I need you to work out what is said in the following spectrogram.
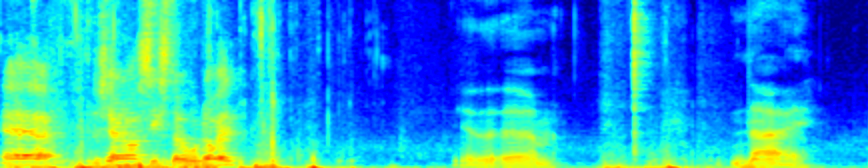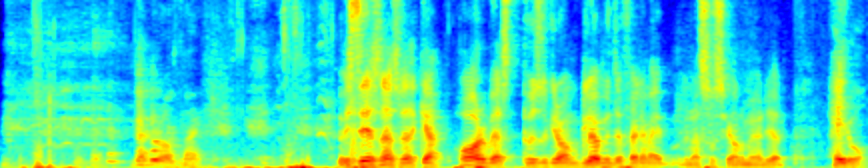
Eh, du säger några sista ord David? Ja, ehm, nej. Bra tack. Vi ses nästa vecka. Ha det bäst, puss och kram. Glöm inte att följa mig på mina sociala medier. Hej då!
